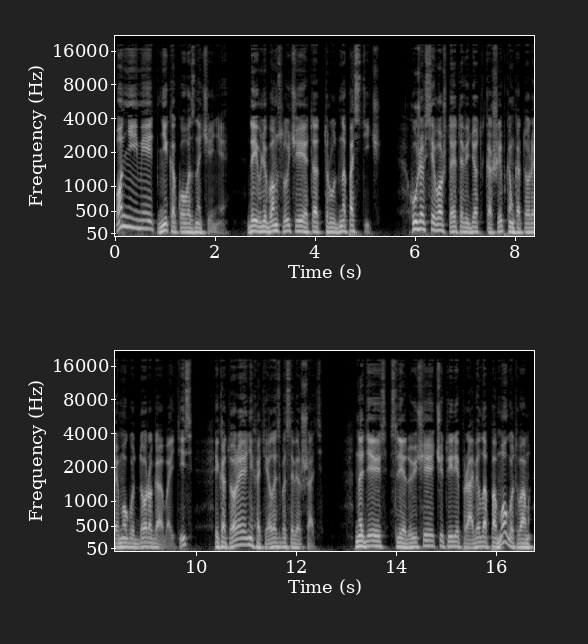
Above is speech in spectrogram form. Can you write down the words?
Он не имеет никакого значения, да и в любом случае это трудно постичь. Хуже всего, что это ведет к ошибкам, которые могут дорого обойтись и которые не хотелось бы совершать. Надеюсь, следующие четыре правила помогут вам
